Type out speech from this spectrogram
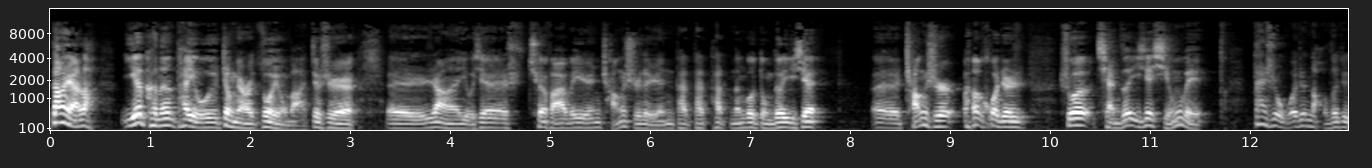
当然了，也可能它有正面作用吧，就是呃，让有些缺乏为人常识的人，他他他能够懂得一些。呃，常识 或者说谴责一些行为，但是我这脑子就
